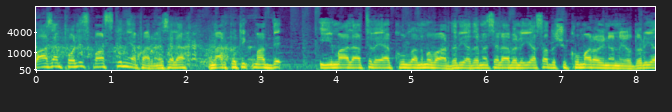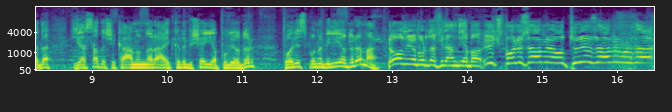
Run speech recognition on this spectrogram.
bazen polis baskın yapar mesela narkotik madde imalatı veya kullanımı vardır ya da mesela böyle yasa dışı kumar oynanıyordur ya da yasa dışı kanunlara aykırı bir şey yapılıyordur. Polis bunu biliyordur ama ne oluyor burada filan diye bak. Üç polis abi oturuyoruz abi burada.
